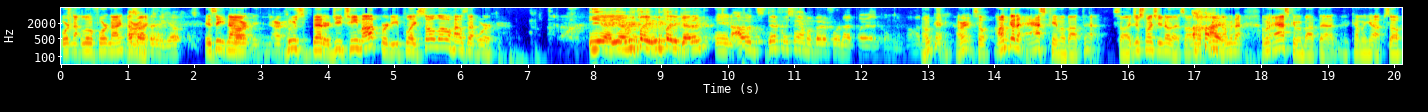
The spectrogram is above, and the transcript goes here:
Fortnite, little Fortnite. That's All right. Thing, yep. Is he now? Yep. Are, are, who's better? Do you team up or do you play solo? How's that work? Yeah, yeah, we play we play together, and I would definitely say I'm a better Fortnite player than Coleman. Okay, all right. So I'm gonna ask him about that. So I just want you to know that. So I'm, right. I'm gonna I'm gonna ask him about that coming up. So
